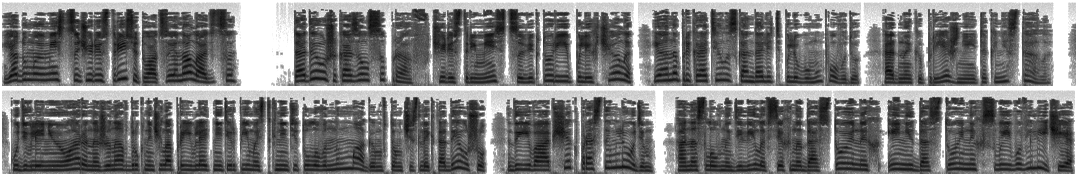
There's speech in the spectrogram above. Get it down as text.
Я думаю, месяца через три ситуация наладится». Тадеуш оказался прав. Через три месяца Виктории полегчало, и она прекратила скандалить по любому поводу. Однако прежней так и не стало. К удивлению Аарона, жена вдруг начала проявлять нетерпимость к нетитулованным магам, в том числе к Тадеушу, да и вообще к простым людям. Она словно делила всех на достойных и недостойных своего величия.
